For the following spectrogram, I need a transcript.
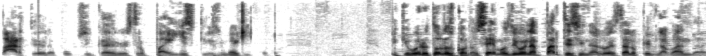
parte de la música de nuestro país, que es México. Y que bueno, todos los conocemos. Digo, en la parte de Sinaloa está lo que es la banda.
